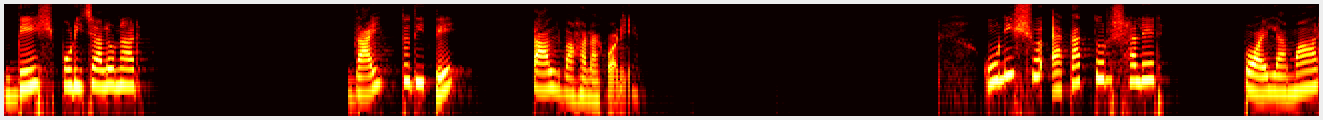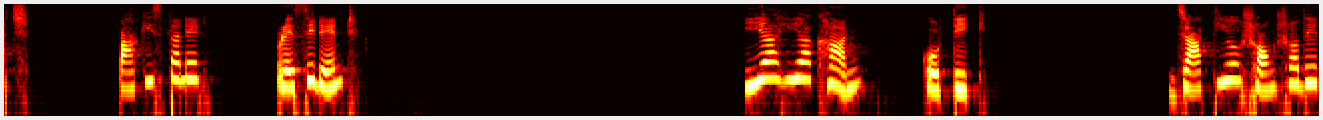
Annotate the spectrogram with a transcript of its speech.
দেশ পরিচালনার দায়িত্ব দিতে টালবাহানা করে। উনিশশো একাত্তর সালের পয়লা মার্চ পাকিস্তানের প্রেসিডেন্ট ইয়াহিয়া খান কর্তৃক জাতীয় সংসদের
